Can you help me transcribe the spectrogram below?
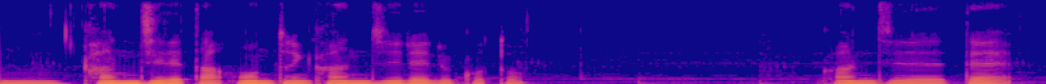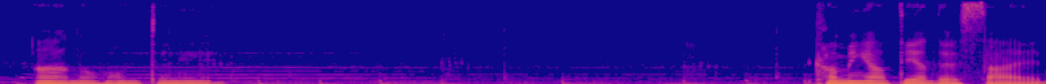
うん、感じれた。本当に感じれること。感じれてあの本当に coming out the other side.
